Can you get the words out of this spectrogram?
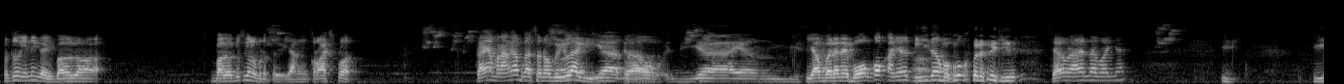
menurut tuh ini enggak bagus bagus nggak menurut tuh yang Crow Explode Saya merangkap bukan Sonogiri lagi. Iya, gue Ya. tahu. Dia yang bisa Yang badannya bongkok kan ya, tinggi Oh. dan bongkok badannya gini. Saya merangkap namanya. Hi. Hi.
